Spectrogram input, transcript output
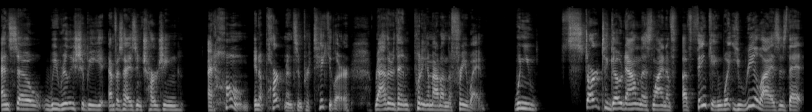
And so we really should be emphasizing charging at home in apartments in particular rather than putting them out on the freeway. When you start to go down this line of, of thinking, what you realize is that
